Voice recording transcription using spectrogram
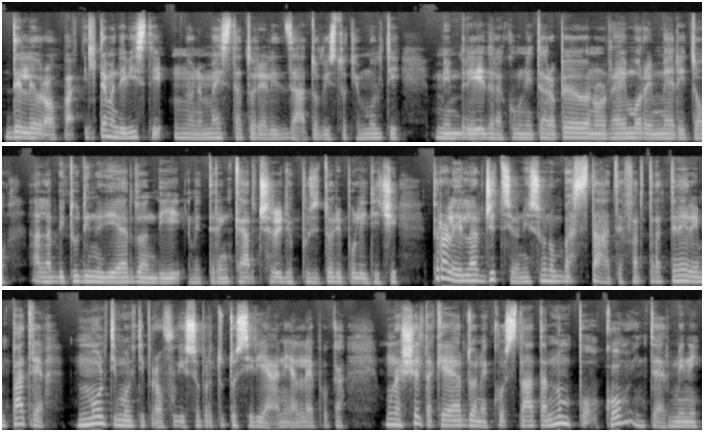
dell'Europa. Il tema dei visti non è mai stato realizzato, visto che molti membri della comunità europea avevano remore in merito all'abitudine di Erdogan di mettere in carcere gli oppositori politici, però le elargizioni sono bastate a far trattenere in patria molti molti profughi, soprattutto siriani all'epoca, una scelta che Erdogan è costata non poco in termini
